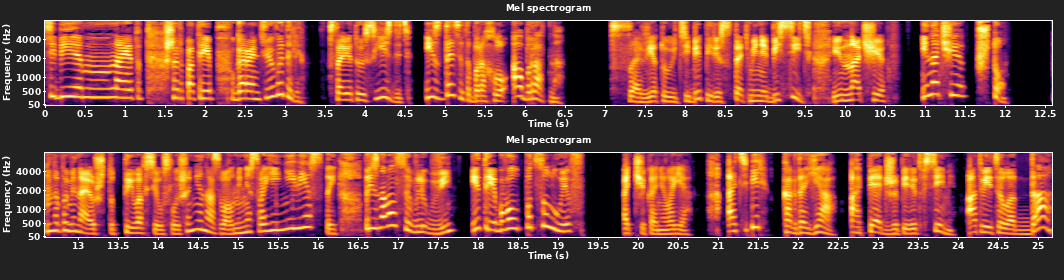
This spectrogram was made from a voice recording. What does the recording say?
«Тебе на этот ширпотреб гарантию выдали?» — Советую съездить и сдать это барахло обратно. Советую тебе перестать меня бесить, иначе... Иначе что? Напоминаю, что ты во всеуслышание назвал меня своей невестой, признавался в любви и требовал поцелуев, отчеканила я. А теперь, когда я, опять же перед всеми, ответила «да»,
